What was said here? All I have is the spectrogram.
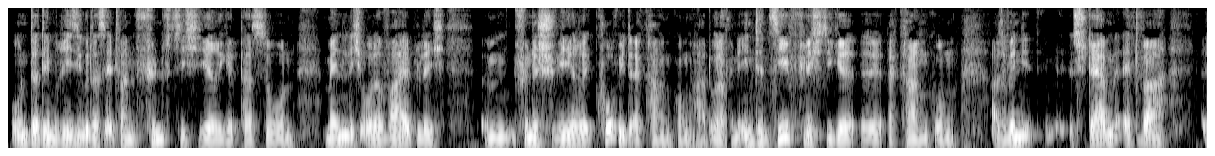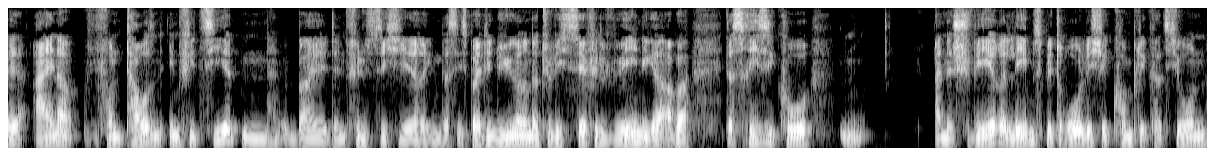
unter dem Risiko, dass etwa eine 50-jährige Person, männlich oder weiblich, ähm, für eine schwere Covid-Erkrankung hat oder für eine intensivpflichtige äh, Erkrankung. Also wenn die, es sterben etwa äh, einer von 1000 Infizierten bei den 50-Jährigen. Das ist bei den Jüngeren natürlich sehr viel weniger, aber das Risiko, hm, eine schwere lebensbedrohliche Komplikation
